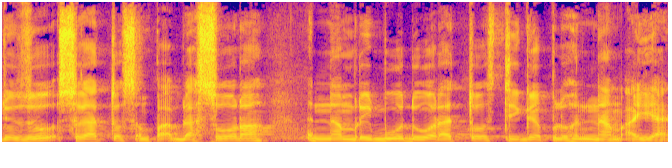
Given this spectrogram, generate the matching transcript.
juzuk, 114 surah, 6,236 ayat.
